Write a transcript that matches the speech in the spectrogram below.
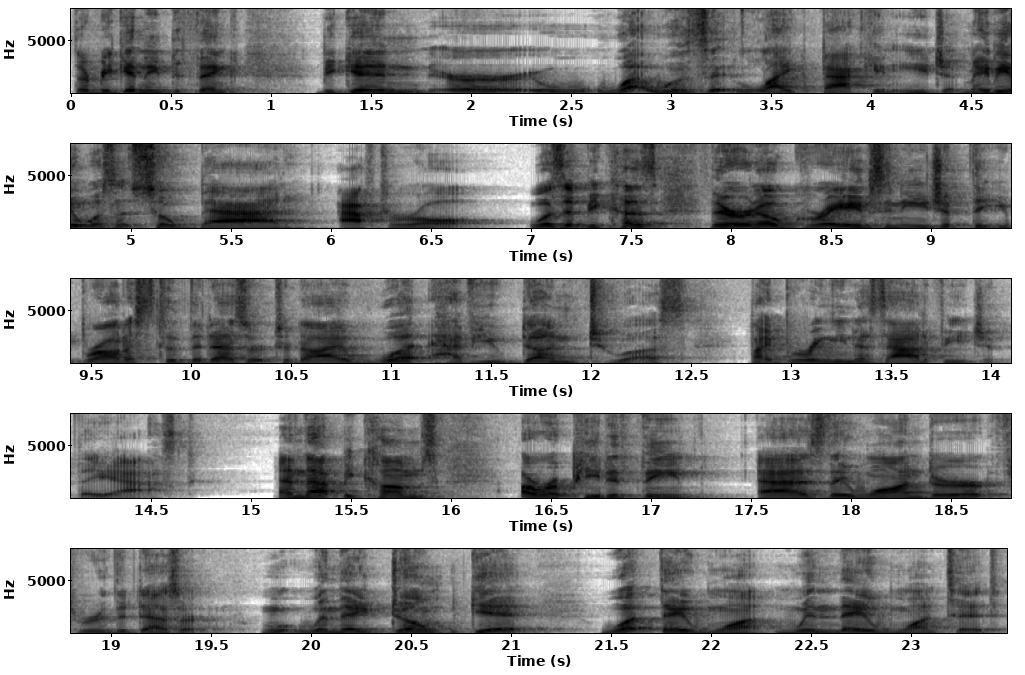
They're beginning to think, begin, or what was it like back in Egypt? Maybe it wasn't so bad after all. Was it because there are no graves in Egypt that you brought us to the desert to die? What have you done to us by bringing us out of Egypt? They asked. And that becomes a repeated theme as they wander through the desert. When they don't get what they want, when they want it,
